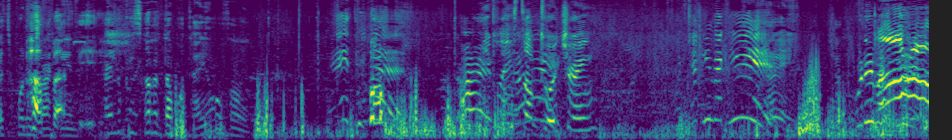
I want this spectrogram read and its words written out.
Let's put him back in. It. Hey, look, he's got a double tail. So. Hey, do it. All right, please stop torturing. Put him back in. Hey, put him back.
